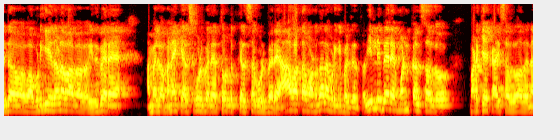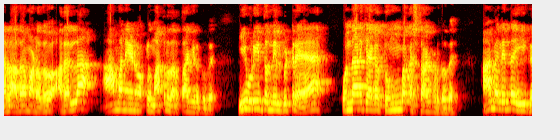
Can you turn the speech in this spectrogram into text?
ಇದು ಹುಡುಗಿ ಎದೊಳ ಇದು ಬೇರೆ, ಆಮೇಲೆ ಮನೆ ಕೆಲಸಗಳು ಬೇರೆ, ತೋಟದ ಕೆಲಸಗಳು ಬೇರೆ, ಆ ವಾತಾವರಣದಲ್ಲಿ ಹುಡುಗಿ ಬೆಳೆದಿರ್ತದೆ ಇಲ್ಲಿ ಬೇರೆ ಮಣ್ಣು ಕಲ್ಸೋದು, ಮಡಕೆ ಕಾಯಿಸೋದು, ಅದನ್ನೆಲ್ಲ ಅದ ಮಾಡೋದು, ಅದೆಲ್ಲ ಆ ಮನೆ ಹೆಣ್ಮಕ್ಳು ಮಾತ್ರ ಅರ್ಥ ಆಗಿರ್ತದೆ. ಈ ಹುಡುಗಿನ ತಂದು ಇಲ್ಲಿ ಬಿಟ್ರೆ ಹೊಂದಾಣಿಕೆ ಆಗ ತುಂಬಾ ಕಷ್ಟ ಆಗ್ಬಿಡ್ತದೆ. ಆಮೇಲಿಂದ ಈಗ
